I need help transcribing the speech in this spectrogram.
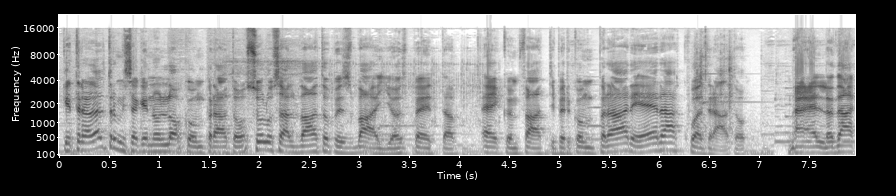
Che tra l'altro mi sa che non l'ho comprato, ho solo salvato per sbaglio, aspetta. Ecco, infatti, per comprare era quadrato. Bello, dai,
